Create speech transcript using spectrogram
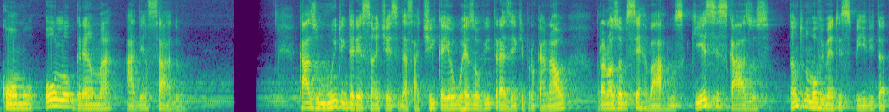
como holograma adensado. Caso muito interessante esse da Satica, eu resolvi trazer aqui para o canal para nós observarmos que esses casos, tanto no movimento espírita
